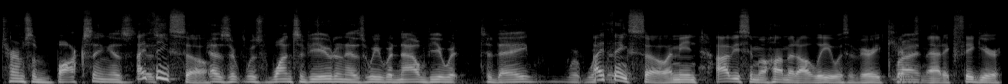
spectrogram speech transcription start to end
terms of boxing as, I as, think so. as it was once viewed and as we would now view it today? I think so. I mean, obviously Muhammad Ali was a very charismatic right. figure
